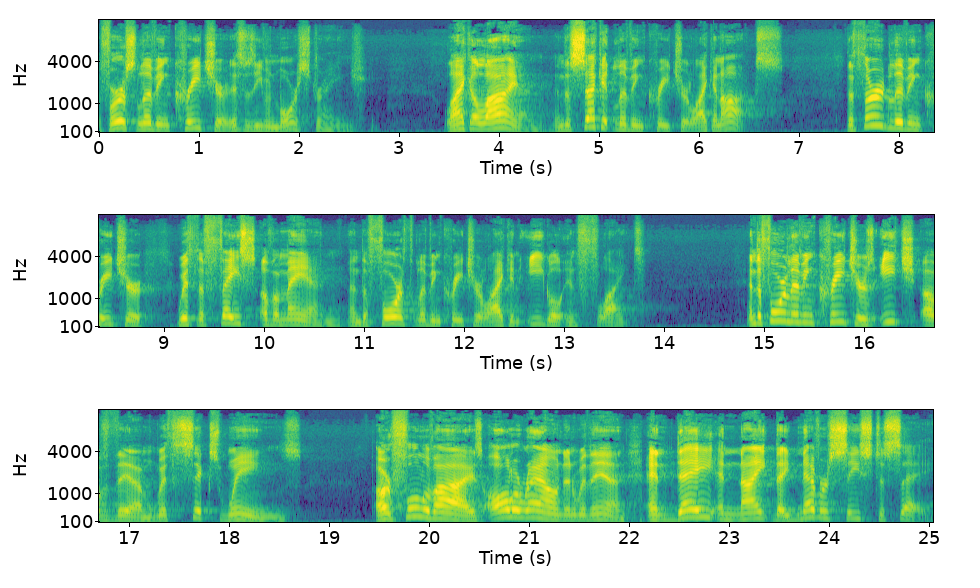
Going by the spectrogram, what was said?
The first living creature, this is even more strange, like a lion, and the second living creature like an ox. The third living creature with the face of a man, and the fourth living creature like an eagle in flight. And the four living creatures, each of them with six wings, are full of eyes all around and within, and day and night they never cease to say,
